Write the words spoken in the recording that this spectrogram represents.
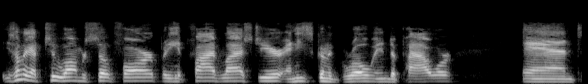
he's only got two homers so far, but he hit five last year, and he's going to grow into power. And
